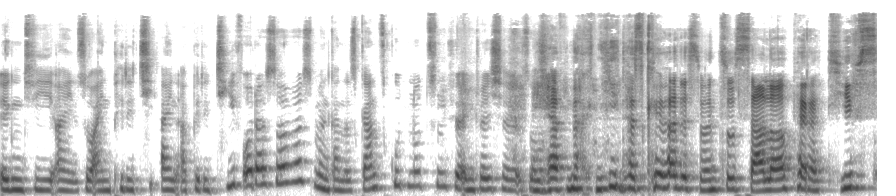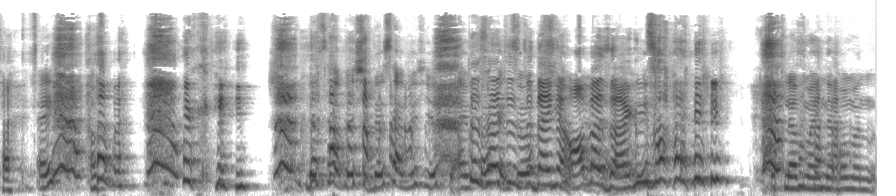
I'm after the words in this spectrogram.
irgendwie ein, so ein, Aperitif, ein Aperitif oder sowas. Man kann das ganz gut nutzen für irgendwelche. So ich habe noch nie das gehört, dass man so Sala-Aperitif sagt. Echt? okay. Das habe ich, hab ich jetzt einfach. Das hättest so du deine Oma sagen sollen. Ich glaube, meine Oma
